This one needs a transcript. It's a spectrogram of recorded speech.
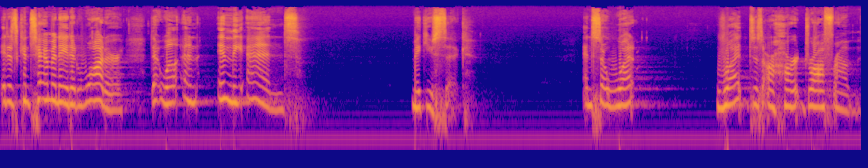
It is contaminated water that will, in, the end, make you sick. And so, what, what does our heart draw from?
